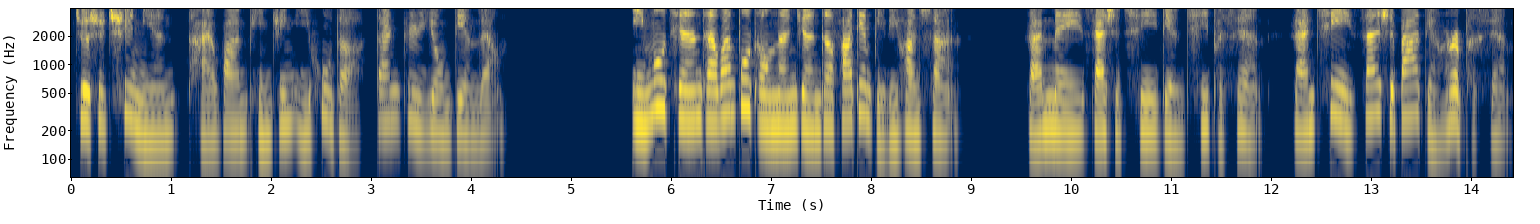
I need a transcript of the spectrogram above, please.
就是去年台湾平均一户的单日用电量。以目前台湾不同能源的发电比例换算，燃煤三十七点七 percent，燃气三十八点二 percent，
